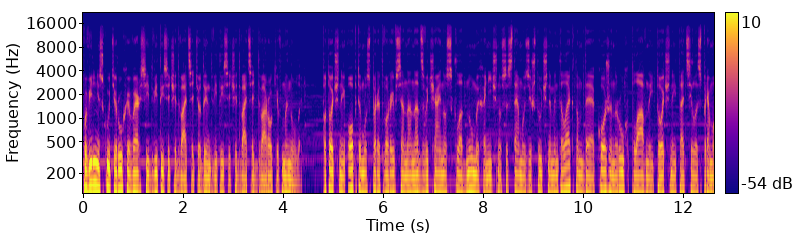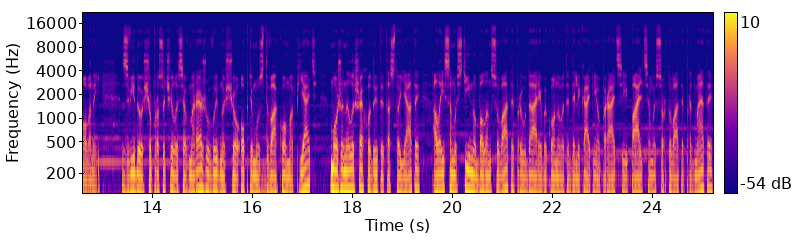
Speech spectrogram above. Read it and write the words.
Повільні скуті рухи версій 2021-2022 років минули. Поточний Optimus перетворився на надзвичайно складну механічну систему зі штучним інтелектом, де кожен рух плавний, точний та цілеспрямований. З відео, що просочилися в мережу, видно, що Optimus 2,5 може не лише ходити та стояти, але й самостійно балансувати при ударі, виконувати делікатні операції пальцями, сортувати предмети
